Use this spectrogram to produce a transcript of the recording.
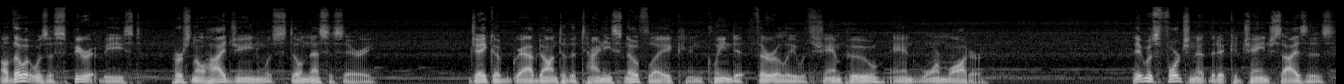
Although it was a spirit beast, personal hygiene was still necessary. Jacob grabbed onto the tiny snowflake and cleaned it thoroughly with shampoo and warm water. It was fortunate that it could change sizes.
